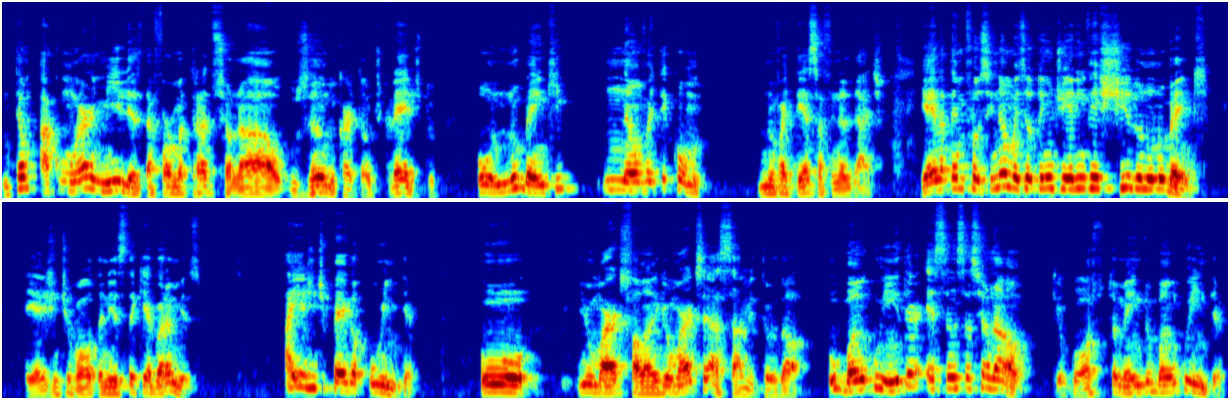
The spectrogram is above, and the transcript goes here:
Então, acumular milhas da forma tradicional, usando o cartão de crédito, o Nubank não vai ter como. Não vai ter essa finalidade. E aí ela até me falou assim: não, mas eu tenho dinheiro investido no Nubank. E aí a gente volta nisso daqui agora mesmo. Aí a gente pega o Inter. O, e o Marcos falando que o Marcos já sabe tudo, ó. O Banco Inter é sensacional, que eu gosto também do Banco Inter.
